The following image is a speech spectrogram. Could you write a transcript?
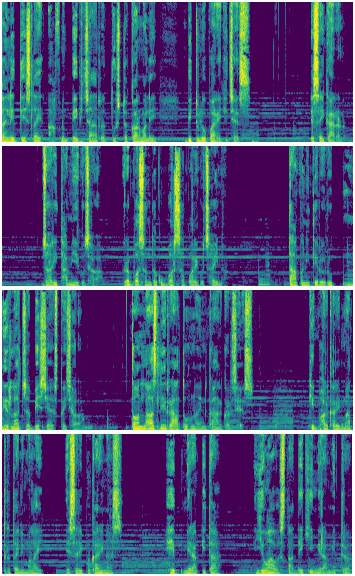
तैँले देशलाई आफ्नो बेविचार र दुष्ट कर्मले बिटुलो पारेकी छेस्। यसै कारण झरी थामिएको छ। र वसन्तको वर्षा परेको छैन। तापनि तेरो रूप निर्लज बेस्या जस्तै छ। त लाजले रातो हुन इन्कार गर्छेस्। कि भर्खरै मात्र तैँले मलाई यसरी पुकारिनस्? हे मेरा पिता यो अवस्थादेखि मेरा मित्र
